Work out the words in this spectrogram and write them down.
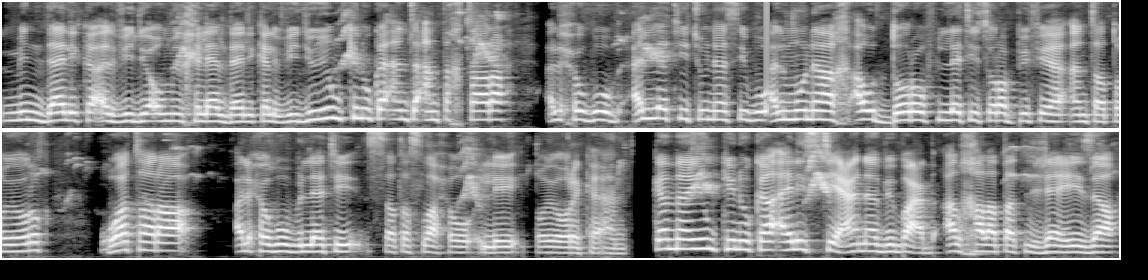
ومن ذلك الفيديو أو من خلال ذلك الفيديو يمكنك أنت أن تختار الحبوب التي تناسب المناخ أو الظروف التي تربي فيها أنت طيورك وترى الحبوب التي ستصلح لطيورك أنت. كما يمكنك الاستعانة ببعض الخلطات الجاهزة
